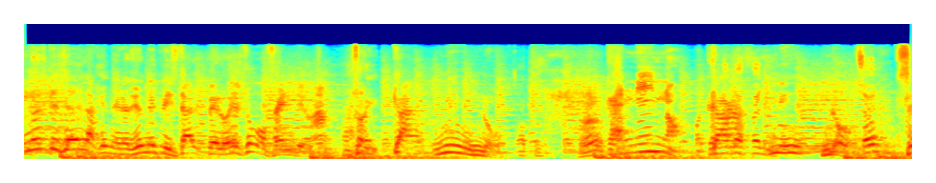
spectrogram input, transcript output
no es que sea de la generación de cristal, pero eso ofende, ¿ah? Soy canino. Ok. Canino. Ofende. Canino. Son- Así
